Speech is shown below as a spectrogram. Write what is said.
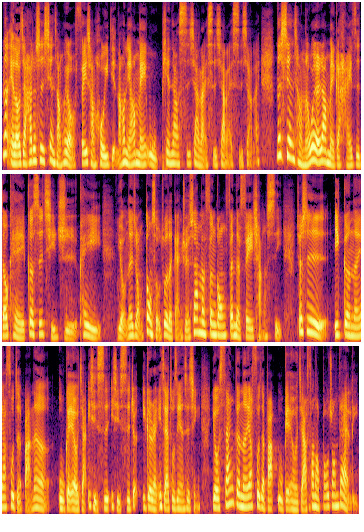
那 L 家它就是现场会有非常厚一点，然后你要每五片这样撕下来，撕下来，撕下来。那现场呢，为了让每个孩子都可以各司其职，可以有那种动手做的感觉，所以他们分工分得非常细，就是一个呢要负责把那。五个 L 夹一起撕，一起撕，就一个人一直在做这件事情。有三个呢要负责把五个 L 夹放到包装袋里，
